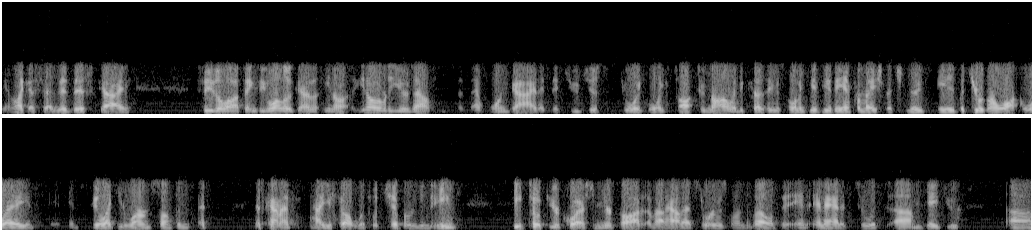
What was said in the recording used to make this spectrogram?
you know, like I said, this guy sees a lot of things. He's one of those guys. You know, you know, over the years, out that one guy that that you just enjoyed going to talk to, not only because he was going to give you the information that you knew you needed, but you were going to walk away and, and feel like you learned something. That, that's kind of how you felt with with Chipper. You, he he took your question, your thought about how that story was going to develop, and, and added to it. Um, gave you uh,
